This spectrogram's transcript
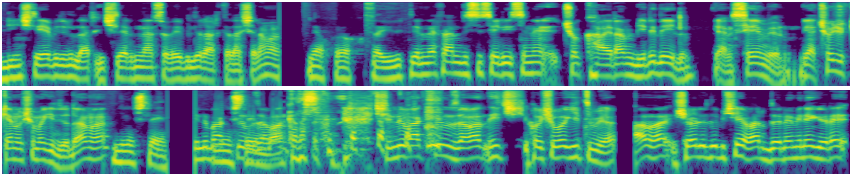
linçleyebilirler. içlerinden sövebilir arkadaşlar ama yok yok. Mesela Yüzüklerin Efendisi serisine çok hayran biri değilim. Yani sevmiyorum. Ya çocukken hoşuma gidiyordu ama Linçleyin. şimdi baktığım Linçleyin zaman arkadaş. Şimdi baktığım zaman hiç hoşuma gitmiyor. Ama şöyle de bir şey var. Dönemine göre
